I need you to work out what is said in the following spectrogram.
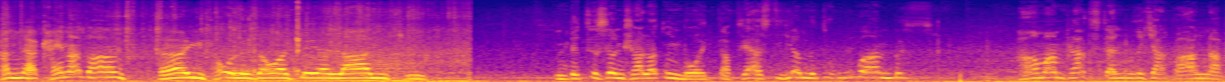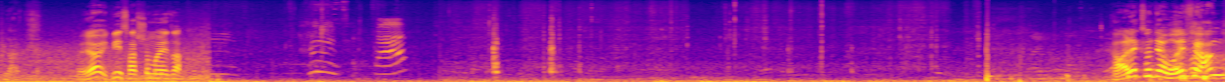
kann da keiner sagen, ja, die faule Sau hat der Laden zu. Und das ist in Charlottenburg. Da fährst du hier mit U-Bahn bis Hermannplatz, dann Richard-Wagner-Platz. Ja, ich weiß, hast schon mal gesagt. Alex und der Wolfgang.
